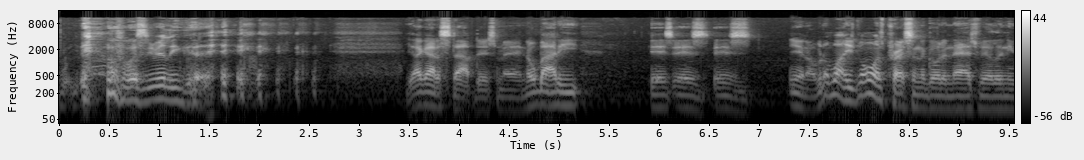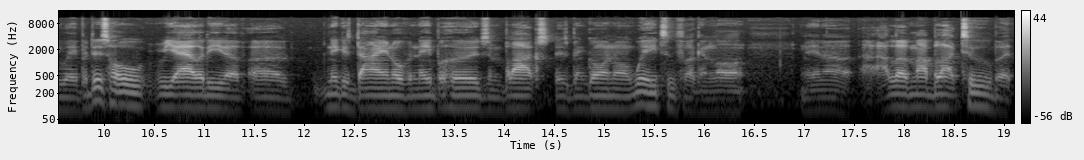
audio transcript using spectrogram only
What's really good? Y'all gotta stop this, man. Nobody is is is you know nobody no one's pressing to go to Nashville anyway. But this whole reality of uh, niggas dying over neighborhoods and blocks has been going on way too fucking long. You know, I love my block too, but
